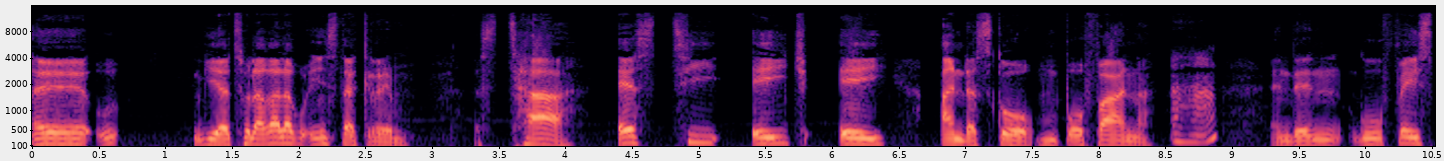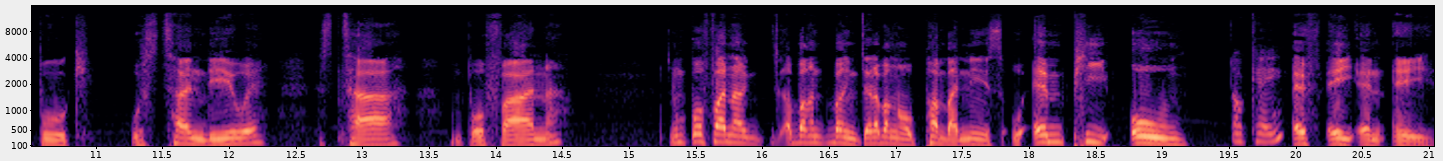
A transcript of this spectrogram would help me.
eh u- ngiyatholakala ku Instagram star s t h a underscore mpofana Aha. and then ku Facebook usithandiwe star mpofana. Umpofana abantu bangicela bangawuphambanisa u MPO Okay. F A N A.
